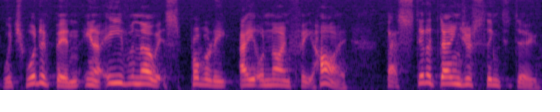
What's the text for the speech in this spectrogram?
which would have been, you know, even though it's probably eight or nine feet high, that's still a dangerous thing to do.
